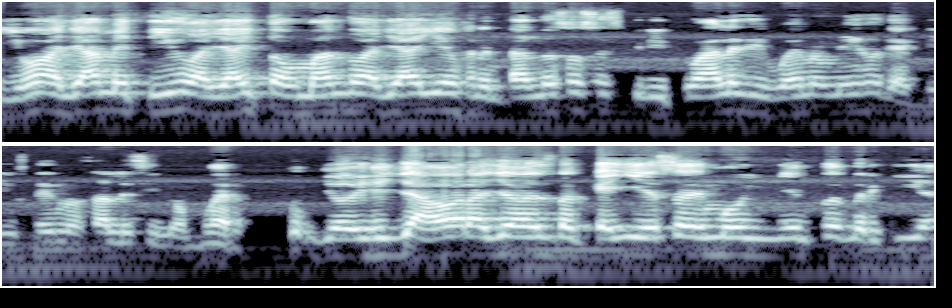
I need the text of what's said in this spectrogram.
Y yo allá metido allá y tomando allá y enfrentando esos espirituales y bueno, mi hijo, de aquí usted no sale sino muerto. Yo dije, ya ahora yo esto que y ese movimiento de energía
